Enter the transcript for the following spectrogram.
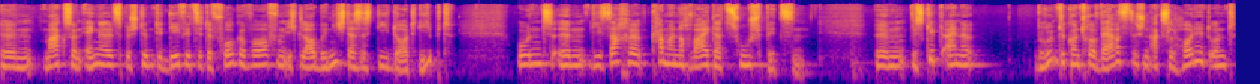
ähm, Marx und Engels bestimmte Defizite vorgeworfen. Ich glaube nicht, dass es die dort gibt. Und ähm, die Sache kann man noch weiter zuspitzen. Ähm, es gibt eine berühmte Kontroverse zwischen Axel Honneth und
